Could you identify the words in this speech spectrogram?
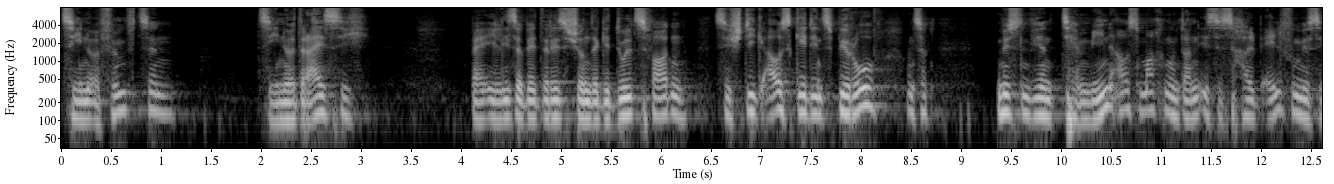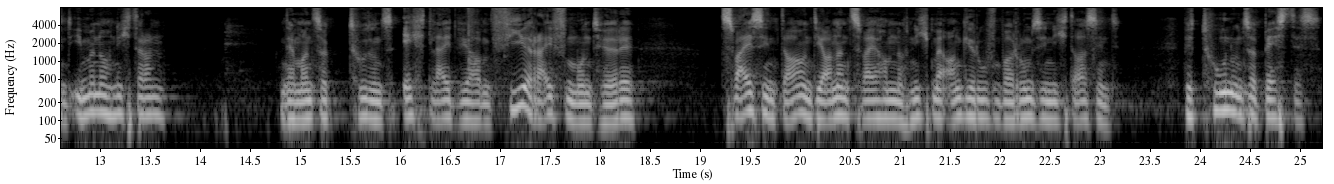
10.15 Uhr, 10.30 Uhr. Bei Elisabeth riss schon der Geduldsfaden. Sie stieg aus, geht ins Büro und sagt, müssen wir einen Termin ausmachen und dann ist es halb elf und wir sind immer noch nicht dran. Und der Mann sagt, tut uns echt leid, wir haben vier Reifenmonteure, zwei sind da und die anderen zwei haben noch nicht mehr angerufen, warum sie nicht da sind. Wir tun unser Bestes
